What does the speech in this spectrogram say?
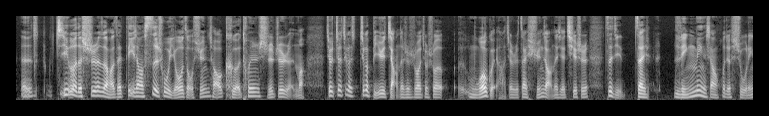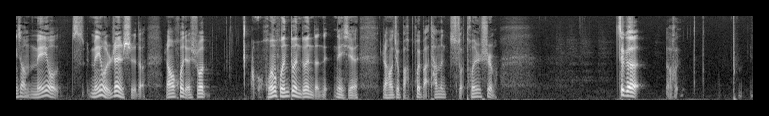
呃，饥饿的狮子哈，在地上四处游走，寻找可吞食之人嘛。就这这个这个比喻讲的是说，就是说，魔鬼啊，就是在寻找那些其实自己在灵命上或者属灵上没有没有认识的，然后或者说混混沌沌的那那些，然后就把会把他们所吞噬嘛。这个。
